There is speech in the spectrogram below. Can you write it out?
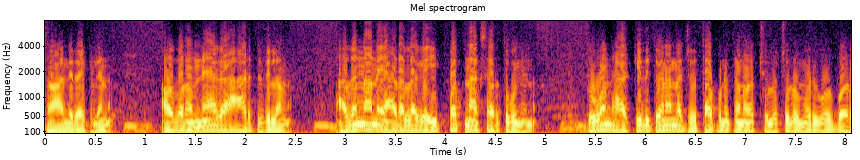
ಸಾಂದ್ರ ಹಾಕಿಲ್ಲನ ಅವ್ರ ಮನ್ಯಾಗ ಆಡ್ತಿದ್ದಿಲ್ಲ ಅದನ್ನ ನಾನು ಆಡಲಾಗ ಇಪ್ಪತ್ನಾಲ್ಕು ಸಾವಿರ ತಗೊಂಡಿನ. ತಗೊಂಡ್ ನಾ ಜೋತಾಪನ ಕಣ ಚಲೋ ಚಲೋ ಮರಿಗಳು ಬಡ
